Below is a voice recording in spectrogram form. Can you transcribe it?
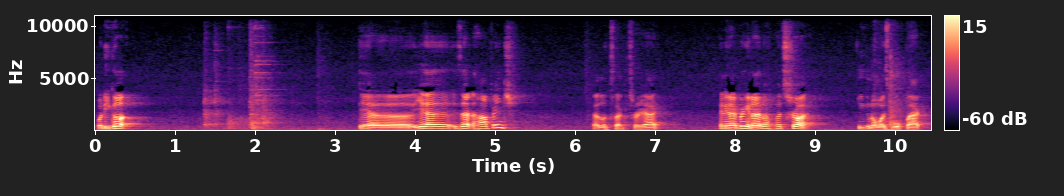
What do you got? Yeah, uh, yeah, is that a half inch? That looks like three eight. Anyway, bring it over. Let's try it. You can always walk back.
